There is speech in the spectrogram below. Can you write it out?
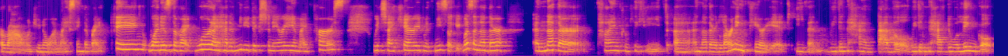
around, you know, am I saying the right thing? What is the right word? I had a mini dictionary in my purse, which I carried with me. So it was another another time completely uh, another learning period even we didn't have babbel we didn't have duolingo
